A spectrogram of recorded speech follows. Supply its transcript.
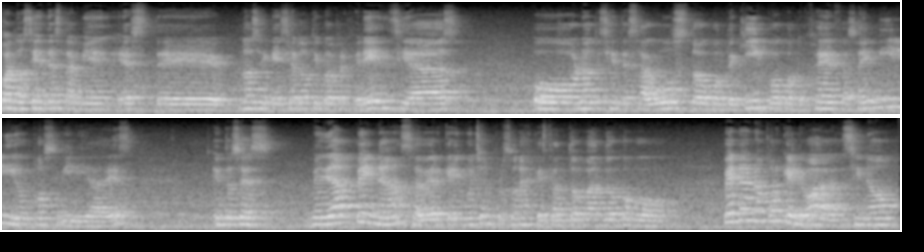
cuando sientes también, este, no sé, que hay cierto tipo de preferencias, o no te sientes a gusto con tu equipo, con tu jefe, o sea, hay mil y un posibilidades. Entonces, me da pena saber que hay muchas personas que están tomando como pena no porque lo hagan, sino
